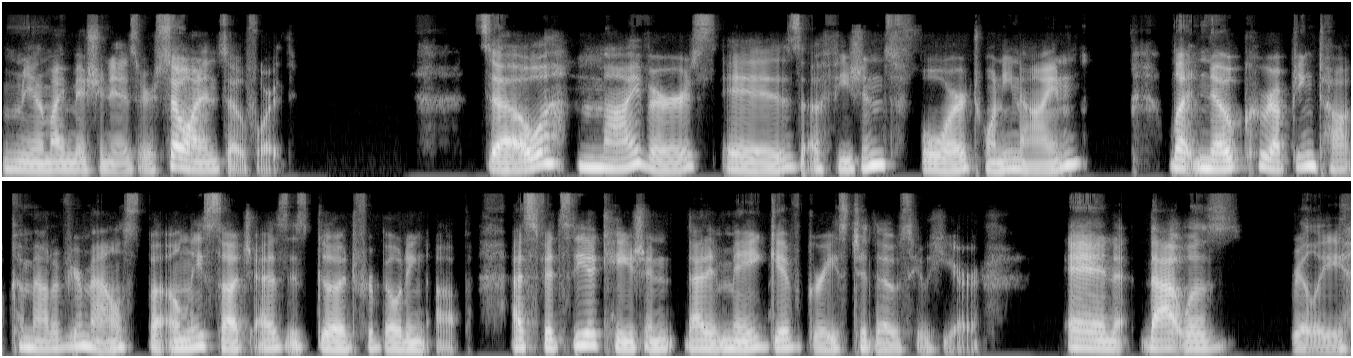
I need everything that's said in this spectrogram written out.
you know, my mission is or so on and so forth. So my verse is Ephesians 4 29. Let no corrupting talk come out of your mouth, but only such as is good for building up, as fits the occasion, that it may give grace to those who hear. And that was really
